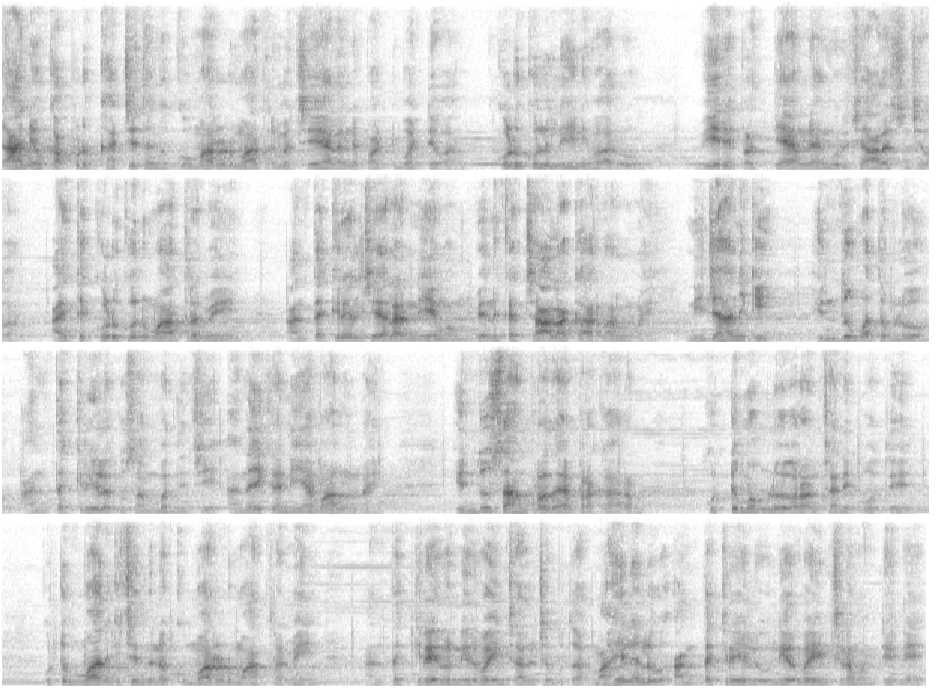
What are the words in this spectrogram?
కానీ ఒకప్పుడు ఖచ్చితంగా కుమారుడు మాత్రమే చేయాలని పట్టుబట్టేవారు. కొడుకులు లేనివారు వేరే ప్రత్యామ్నాయం గురించి ఆలోచించేవారు. అయితే కొడుకులు మాత్రమే అంత్యక్రియలు చేయాలనే నియమం వెనుక చాలా కారణాలు ఉన్నాయి నిజానికి హిందూ మతంలో అంత్యక్రియలకు సంబంధించి అనేక నియమాలు ఉన్నాయి హిందూ సాంప్రదాయం ప్రకారం కుటుంబంలో ఎవరైనా చనిపోతే కుటుంబానికి చెందిన కుమారుడు మాత్రమే అంత్యక్రియలు నిర్వహించాలని చెబుతారు. మహిళలు అంత్యక్రియలు నిర్వహించడం అంటేనే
